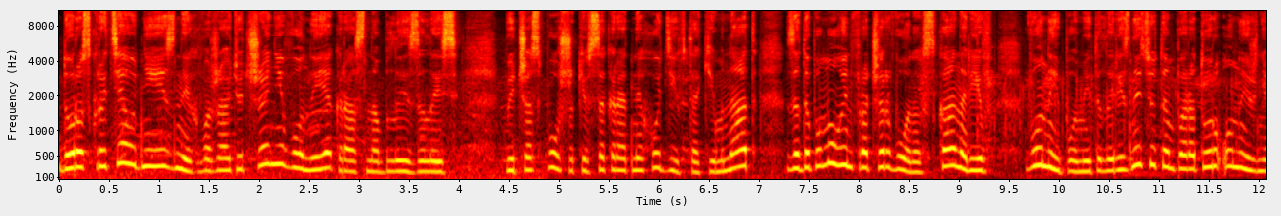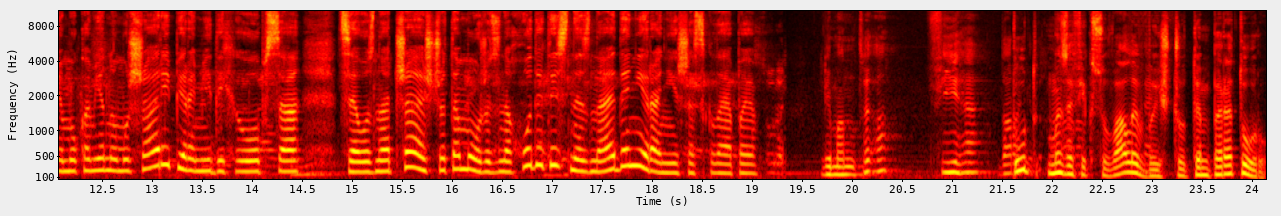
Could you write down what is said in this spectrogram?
До розкриття однієї з них вважають учені, вони якраз наблизились. Під час пошуків секретних ходів та кімнат за допомогою інфрачервоних сканерів вони помітили різницю температур у нижньому кам'яному шарі піраміди Хеопса. Це означає, що там можуть знаходитись незнайдені раніше раніше склепи. Тут ми зафіксували вищу температуру.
